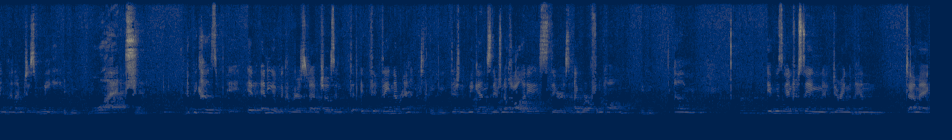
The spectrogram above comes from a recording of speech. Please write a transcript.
and then I'm just me. Mm-hmm. What? Hmm. Because i- in any of the careers that I've chosen, th- it, th- they never end. There's no weekends, there's no holidays, there's I work from home. Um, it was interesting during the pandemic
